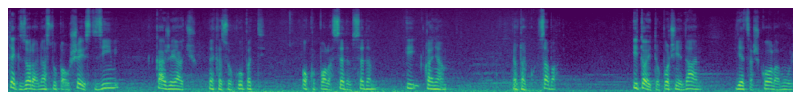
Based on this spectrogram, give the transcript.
Tek zora nastupa u šest zimi. Kaže, ja ću neka se okupati oko pola sedam, sedam i klanjam, je tako, saba. I to je to. Počinje dan, djeca, škola, muž,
